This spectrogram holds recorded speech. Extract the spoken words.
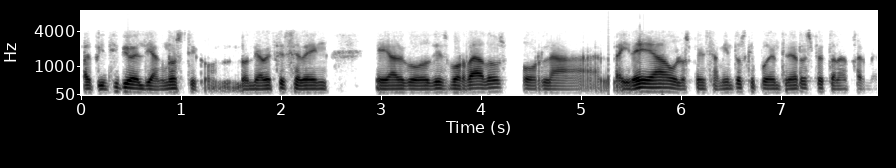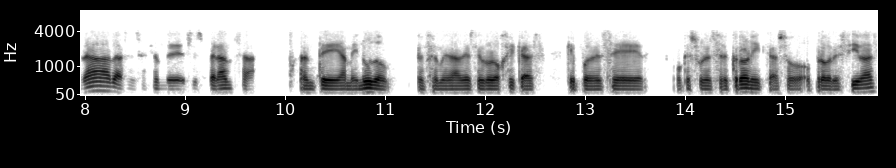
al principio del diagnóstico, donde a veces se ven eh, algo desbordados por la, idea o los pensamientos que pueden tener respecto a la enfermedad, la sensación de desesperanza ante a menudo enfermedades neurológicas que pueden ser o que suelen ser crónicas o, progresivas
